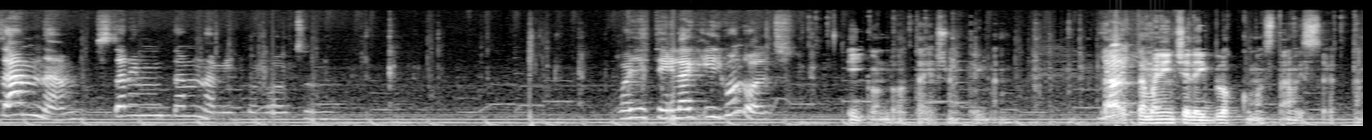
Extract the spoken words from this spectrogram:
Szem nem. Szerintem nem így gondoltam. Vagy tényleg így gondolt? Így gondolt teljes mértékben. Rájöttem, hogy nincs elég blokkom, aztán visszajöttem.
